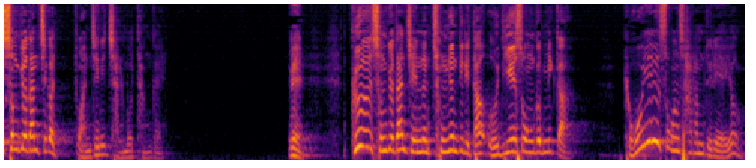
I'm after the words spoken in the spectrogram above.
선교단체가 완전히 잘못한 거예요. 왜? 그 선교단체에 있는 청년들이 다 어디에서 온 겁니까? 교회에서 온 사람들이에요.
